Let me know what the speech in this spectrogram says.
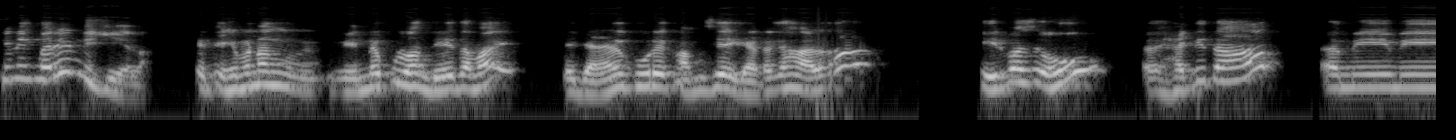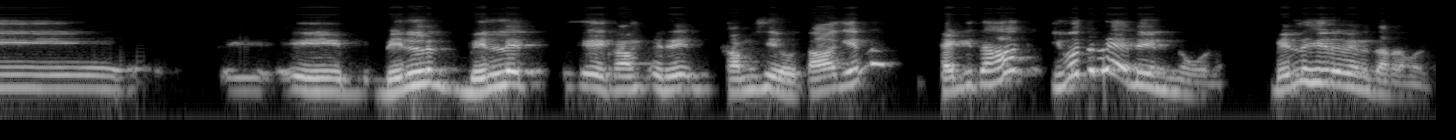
කෙනෙක් මැරෙන්නේ කියලා. ඒත් එහෙමනම් වෙන්න පුළුවන් දේ තමයි ඒ ජනල් කූරේ කම්සිය ගැට ගහලා ඊට පස්සේ ඔහු හැකිතා මේ මේ ඒ බෙල්ල බෙල්ල කම්සිය යොතාගෙන හැකිතා ඉවත බෑදෙන්න ඕන. බෙල්ල හිර වෙන තරමට.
